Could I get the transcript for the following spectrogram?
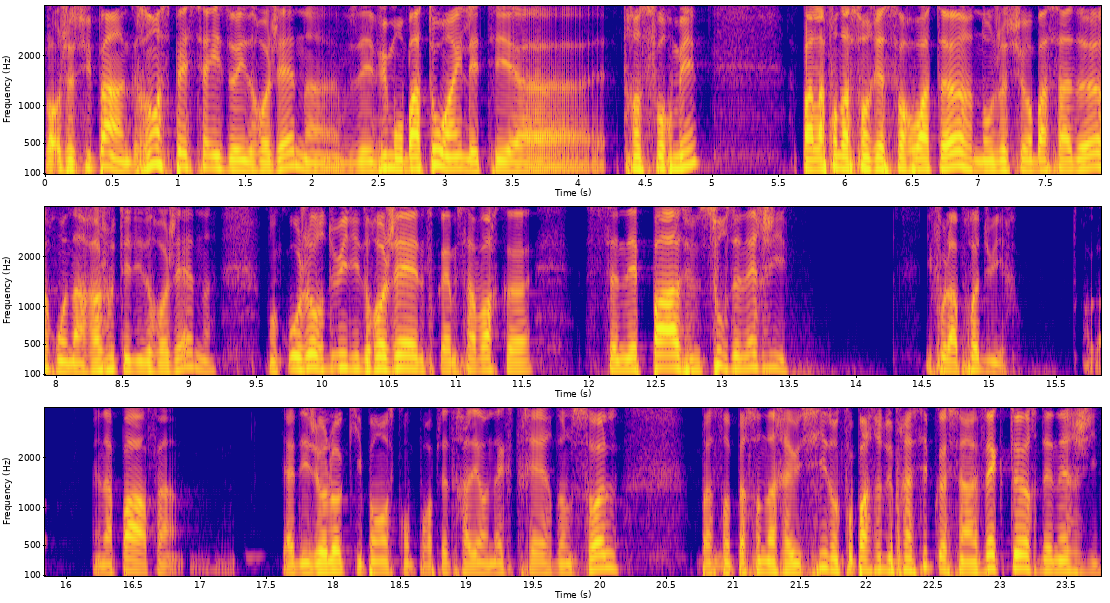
Alors, je ne suis pas un grand spécialiste de l'hydrogène. Vous avez vu mon bateau, hein, il a été euh, transformé par la fondation Race for Water, dont je suis ambassadeur, où on a rajouté l'hydrogène. Donc aujourd'hui, l'hydrogène, il faut quand même savoir que ce n'est pas une source d'énergie. Il faut la produire. Il n'y a pas, enfin, il y a des géologues qui pensent qu'on pourra peut-être aller en extraire dans le sol. Personne n'a réussi. Donc il faut partir du principe que c'est un vecteur d'énergie.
